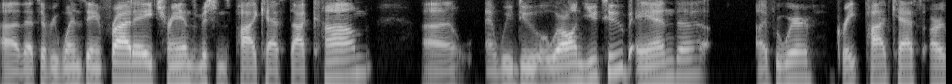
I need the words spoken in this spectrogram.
uh, that's every Wednesday and Friday, transmissionspodcast.com. Uh, and we do, we're on YouTube and uh, everywhere great podcasts are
